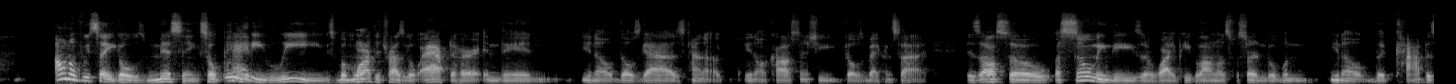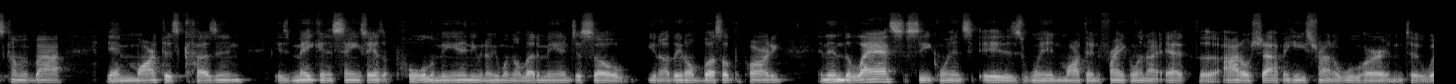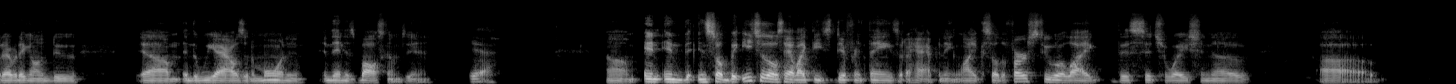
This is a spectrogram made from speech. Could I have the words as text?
i don't know if we say goes missing so Mm. patty leaves but Yeah. martha tries to go after her and then you know those guys kind of you know accost her and she goes back inside there's Yeah. also assuming these are white people i don't know for certain but when you know the cop is coming by Yeah. and martha's cousin is making a scene so he has to pull them in even though he wasn't gonna let them in just so you know they don't bust up the party and then the last sequence is when martha and franklin are at the auto shop and he's trying to woo her into whatever they're gonna do um, in the wee hours of the morning and then his boss comes in Yeah. um and and and so but each of those have like these different things that are happening like so the first two are like this situation of uh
